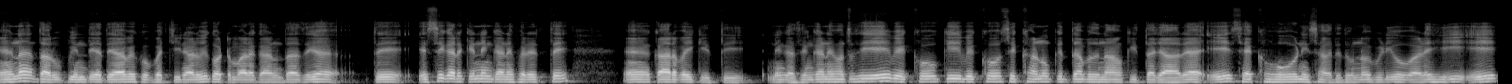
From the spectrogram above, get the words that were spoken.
ਹੈ ਨਾ ਦਾਰੂ ਪੀਂਦੇ ਅਤੇ ਤੇ ਆ ਵੇਖੋ ਬੱਚੀ ਨਾਲ ਵੀ ਕੁੱਟਮਾਰ ਕਰਨ ਦਾ ਸੀਗਾ। ਅਤੇ ਇਸੇ ਕਰਕੇ ਨਿਹੰਗਾਂ ਨੇ ਫਿਰ ਇਹ 'ਤੇ ਕਾਰਵਾਈ ਕੀਤੀ। ਨਿਹੰਗਾ ਸਿੰਘਾਂ ਨੇ, ਹੁਣ ਤੁਸੀਂ ਇਹ ਵੇਖੋ ਕਿ ਵੇਖੋ ਸਿੱਖਾਂ ਨੂੰ ਕਿੱਦਾਂ ਬਦਨਾਮ ਕੀਤਾ ਜਾ ਰਿਹਾ। ਇਹ ਸਿੱਖ ਹੋ ਨਹੀਂ ਸਕਦੇ, ਦੋਨੋਂ ਵੀਡੀਓ ਵਾਲੇ ਹੀ ਇਹ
